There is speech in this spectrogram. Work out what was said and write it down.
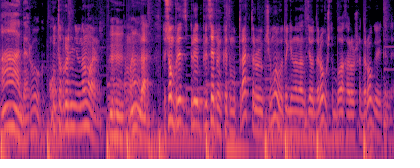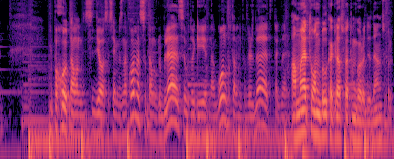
А, дорогу. Он-то вроде не нормальный. Мгм. Нормально, Ну, да. То есть он при- при- прицеплен к этому трактору, и к чему, и в итоге надо сделать дорогу, чтобы была хорошая дорога и так далее. И походу там он сидел со всеми знакомится, там влюбляется, в итоге едет на гонку, там не побеждает и так далее. А Мэтт, он был как раз в этом городе, да, насколько?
